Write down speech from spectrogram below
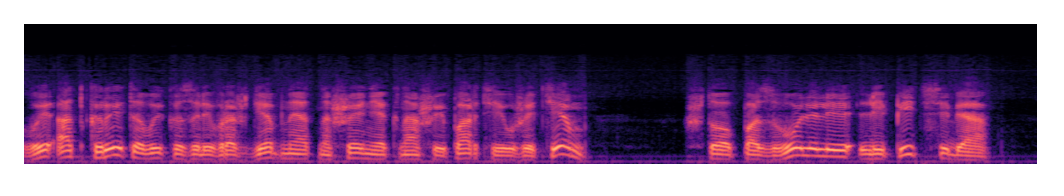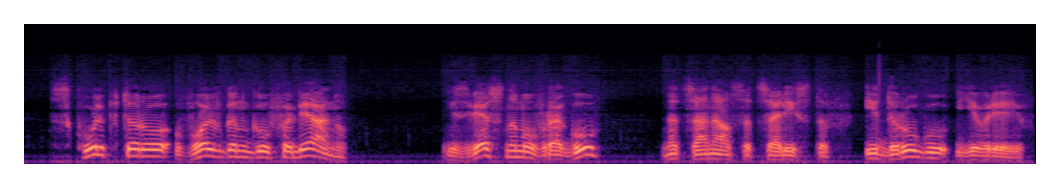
вы открыто выказали враждебное отношение к нашей партии уже тем, что позволили лепить себя скульптору Вольфгангу Фабиану, известному врагу национал-социалистов и другу евреев.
